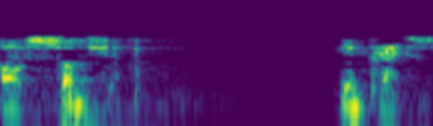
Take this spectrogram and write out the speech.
of sonship in Christ.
